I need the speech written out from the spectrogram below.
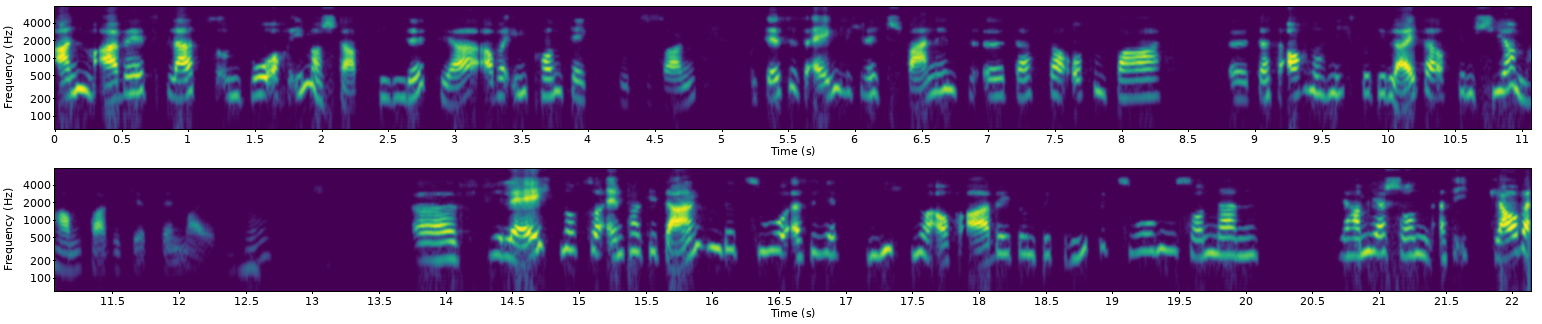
am Arbeitsplatz und wo auch immer stattfindet, ja, aber im Kontext sozusagen. Und das ist eigentlich recht spannend, äh, dass da offenbar äh, das auch noch nicht so die Leute auf dem Schirm haben, sage ich jetzt einmal. Ne? Äh, vielleicht noch so ein paar Gedanken dazu, also jetzt nicht nur auf Arbeit und Betrieb bezogen, sondern wir haben ja schon, also ich glaube,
